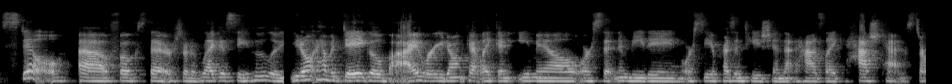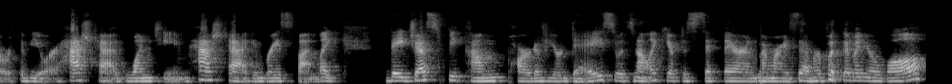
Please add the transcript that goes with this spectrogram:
still uh, folks that are sort of legacy Hulu, you don't have a day go by where you don't get like an email or sit in a meeting or see a presentation that has like hashtag start with the viewer, hashtag one team, hashtag embrace fun. Like they just become part of your day. So it's not like you have to sit there and memorize them or put them in your wall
